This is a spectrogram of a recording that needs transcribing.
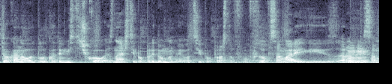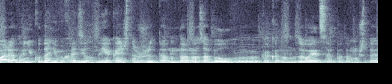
только оно вот было какое-то местечковое, знаешь, типа придуманное, вот типа просто в, в- в Самаре, и за рамки Мгм. Самары оно никуда не выходило. Но я, конечно, уже давным-давно забыл, э, как оно называется, потому что...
